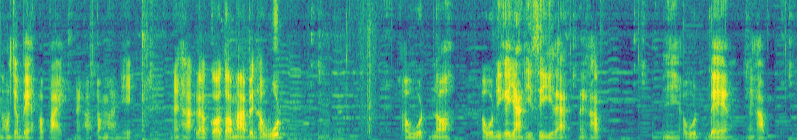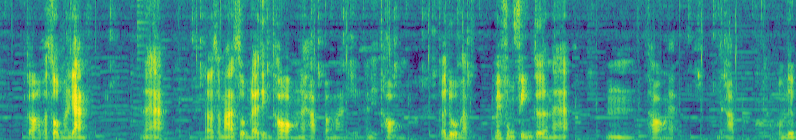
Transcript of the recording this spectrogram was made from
น้องจะแบกเราไปนะครับประมาณนี้นะฮะแล้วก็ต่อมาเป็นอาวุธ อาวุธเนาะอาวุธนี้ก็อย่างที่ 4 แล้วนะครับนี่อาวุธแดงนะครับ ก็ผสมเหมือนกันนะฮะเราสามารถสุ่มได้ถึงทองนะครับ ประมาณนี้อันนี้ทองก็ดูแบบไม่ฟุ้งฟิ้งเกินนะฮะอืมทองเนี่ยนะครับ ผมลืม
